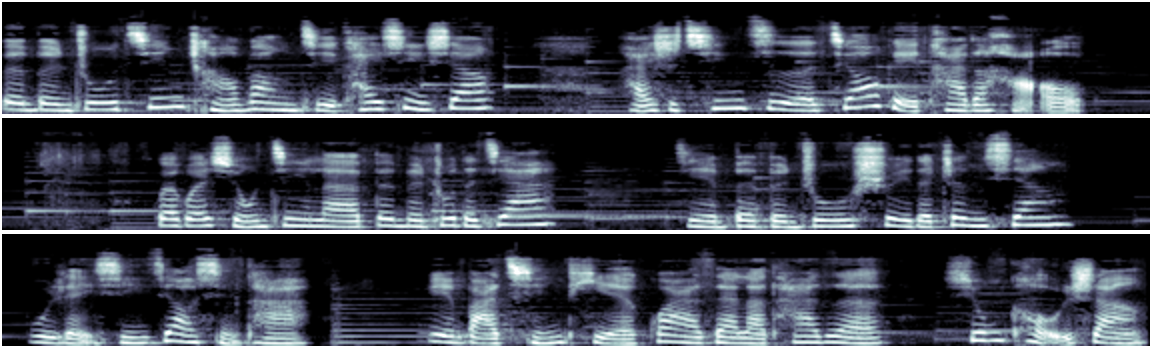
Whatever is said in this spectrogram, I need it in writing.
笨笨猪经常忘记开信箱。还是亲自交给他的好。乖乖熊进了笨笨猪的家，见笨笨猪睡得正香，不忍心叫醒他，便把请帖挂在了他的胸口上。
